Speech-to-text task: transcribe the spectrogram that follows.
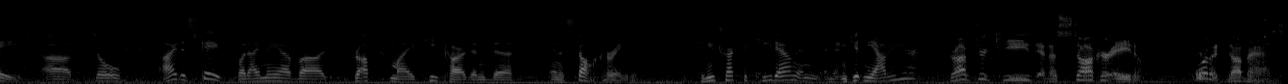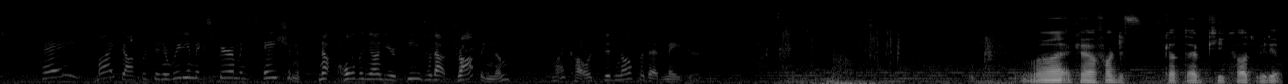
Okay, uh, so I'd escaped, but I may have uh, dropped my key card and uh, and a stalker ate it. Can you track the key down and, and, and get me out of here? Dropped your keys and a stalker ate them. What a dumbass. Hey, my doctorate's in iridium experimentation, not holding onto your keys without dropping them. My college didn't offer that major. Right, okay, I'll find your goddamn key card, you idiot.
